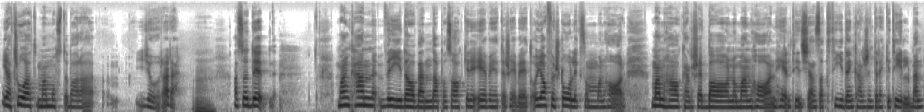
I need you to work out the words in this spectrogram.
Jag tror att man måste bara göra det. Mm. Alltså det... Man kan vrida och vända på saker i evigheters evighet. Och jag förstår liksom om man har, man har kanske barn och man har en heltidstjänst att tiden kanske inte räcker till. Men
